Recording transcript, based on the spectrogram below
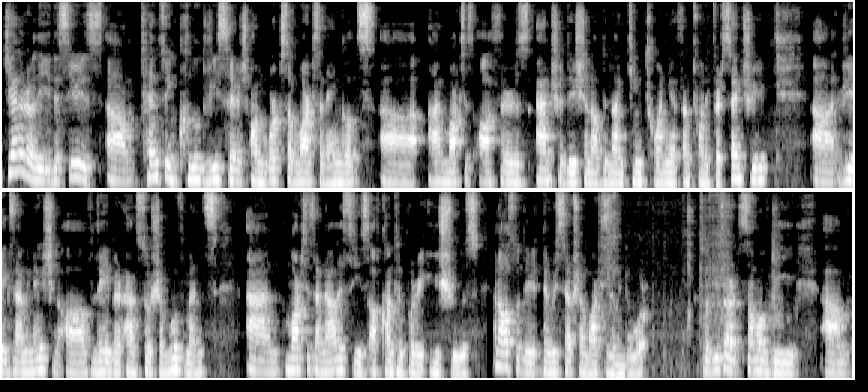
generally, the series um, tend to include research on works of Marx and Engels uh, and Marxist authors and tradition of the 19th, 20th, and 21st century, uh, re-examination of labor and social movements, and Marxist analyses of contemporary issues, and also the, the reception of Marxism in the world. So these are some of the um,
